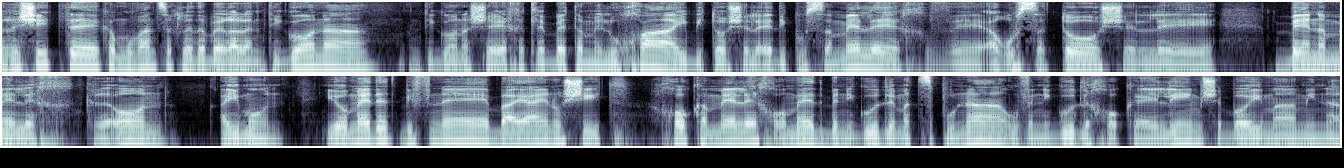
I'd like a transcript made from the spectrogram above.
ראשית, אה, כמובן צריך לדבר על אנטיגונה. אנטיגונה שייכת לבית המלוכה, היא בתו של אדיפוס המלך וארוסתו של אה, בן המלך קריאון, איימון. היא עומדת בפני בעיה אנושית. חוק המלך עומד בניגוד למצפונה ובניגוד לחוק האלים שבו היא מאמינה.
